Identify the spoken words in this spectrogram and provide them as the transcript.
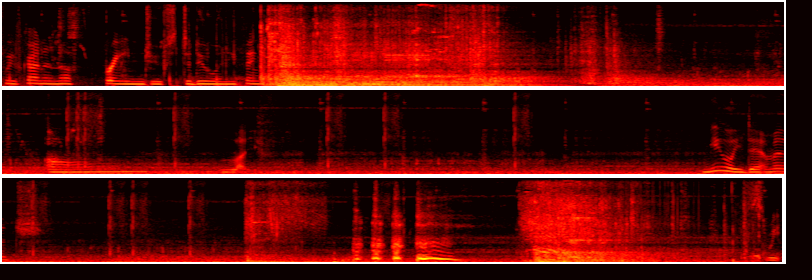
If we've got enough brain juice to do anything. Um, life. Melee damage. Sweet.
